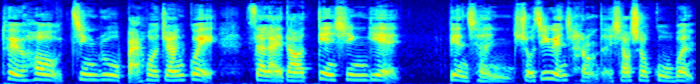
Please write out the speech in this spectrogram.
退后进入百货专柜，再来到电信业，变成手机原厂的销售顾问。”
